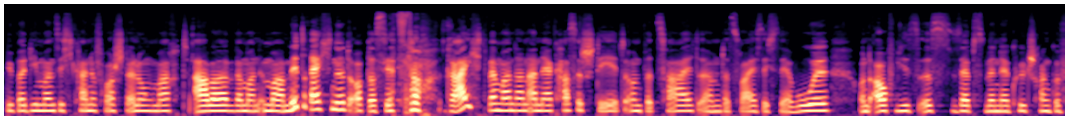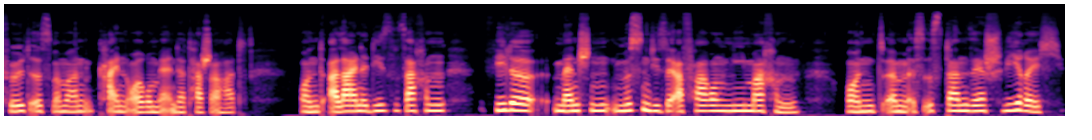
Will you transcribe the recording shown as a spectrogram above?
über die man sich keine Vorstellung macht. Aber wenn man immer mitrechnet, ob das jetzt noch reicht, wenn man dann an der Kasse steht und bezahlt, ähm, das weiß ich sehr wohl. Und auch wie es ist, selbst wenn der Kühlschrank gefüllt ist, wenn man keinen Euro mehr in der Tasche hat. Und alleine diese Sachen, viele Menschen müssen diese Erfahrung nie machen. Und ähm, es ist dann sehr schwierig,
